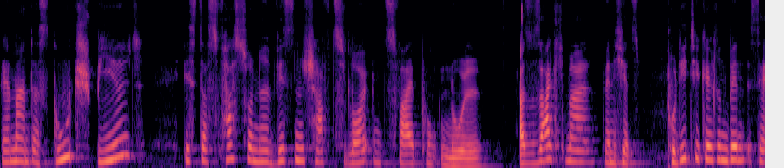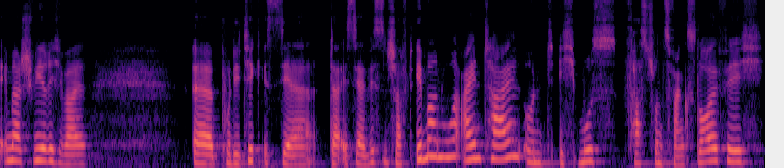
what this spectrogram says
wenn man das gut spielt, ist das fast schon eine Wissenschaftsleugnung 2.0. Also sage ich mal, wenn ich jetzt Politikerin bin, ist ja immer schwierig, weil äh, Politik ist ja, da ist ja Wissenschaft immer nur ein Teil und ich muss fast schon zwangsläufig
